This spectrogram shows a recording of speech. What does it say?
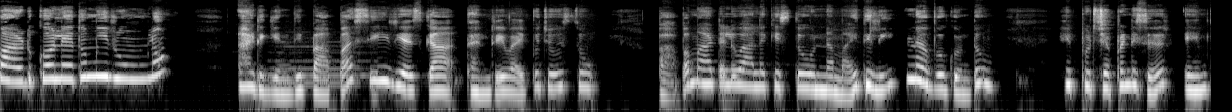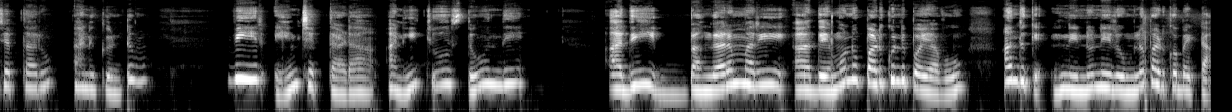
పడుకోలేదు మీ రూమ్లో? అడిగింది పాప సీరియస్గా తండ్రి వైపు చూస్తూ. పాప మాటలు ఆలకిస్తూ ఉన్న మైథిలి నవ్వుకుంటూ ఇప్పుడు చెప్పండి సార్ ఏం చెప్తారు? అనుకుంటూ వీర్ ఏం చెప్తాడా? అని చూస్తూ ఉంది. అది బంగారం మరి అదేమో నువ్వు పడుకుండిపోయావు అందుకే నిన్ను నీ రూమ్లో పడుకోబెట్టా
